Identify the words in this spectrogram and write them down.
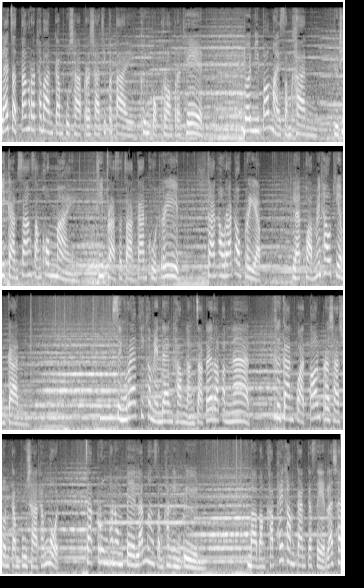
และจัดตั้งรัฐบาลกัมพูชาประชาธิปไตยขึ้นปกครองประเทศ โดยมีเป้าหมายสำคัญอยู่ที่การสร้างสังคมใหม่ ที่ปราศจากการขูดรีด การเอารัดเอาเปรียบ และความไม่เท่าเทียมกัน สิ่งแรกที่เขมรแดงทำหลังจากได้รับอำนาจ คือการกวาดต้อนประชาชนกัมพูชาทั้งหมด จากกรุงพนมเปญและเมืองสำคัญอื่น ๆ มาบังคับให้ทำการเกษตรและใช้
